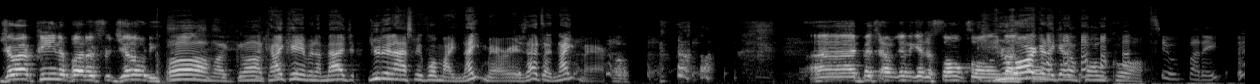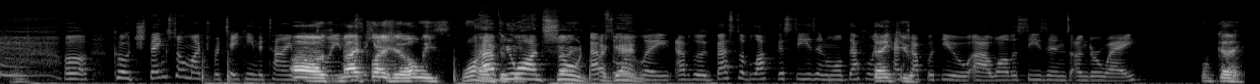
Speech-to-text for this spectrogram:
jar of peanut butter for Jody. Oh my god, I can't even imagine. You didn't ask me what my nightmare is. That's a nightmare. I bet I'm gonna get a phone call. You are four- gonna get a phone call. Too funny. Uh, Coach, thanks so much for taking the time. Oh, to it's join my us pleasure. Again. Always. We'll have you be- on soon again. Absolutely, absolutely. Best of luck this season. We'll definitely Thank catch you. up with you uh, while the season's underway. Okay.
